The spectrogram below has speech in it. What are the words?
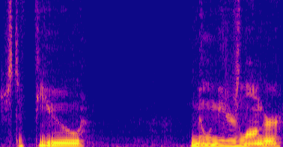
just a few millimeters longer.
